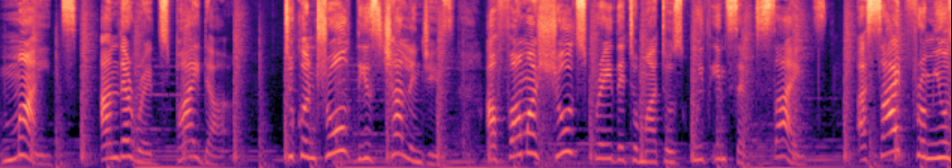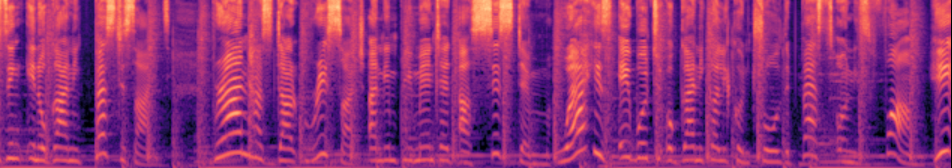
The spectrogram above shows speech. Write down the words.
mites, and the red spider. To control these challenges, a farmer should spray the tomatoes with insecticides. Aside from using inorganic pesticides, Brian has done research and implemented a system where he's able to organically control the pests on his farm. He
